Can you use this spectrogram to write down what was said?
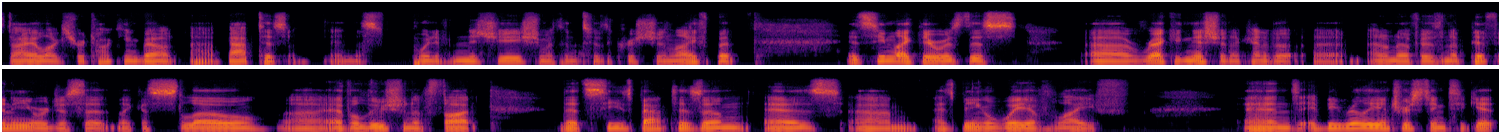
dialogues, you're talking about uh, baptism and this point of initiation within to the Christian life, but it seemed like there was this uh, recognition, a kind of a a I don't know if it was an epiphany or just a, like a slow uh, evolution of thought that sees baptism as um, as being a way of life, and it'd be really interesting to get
